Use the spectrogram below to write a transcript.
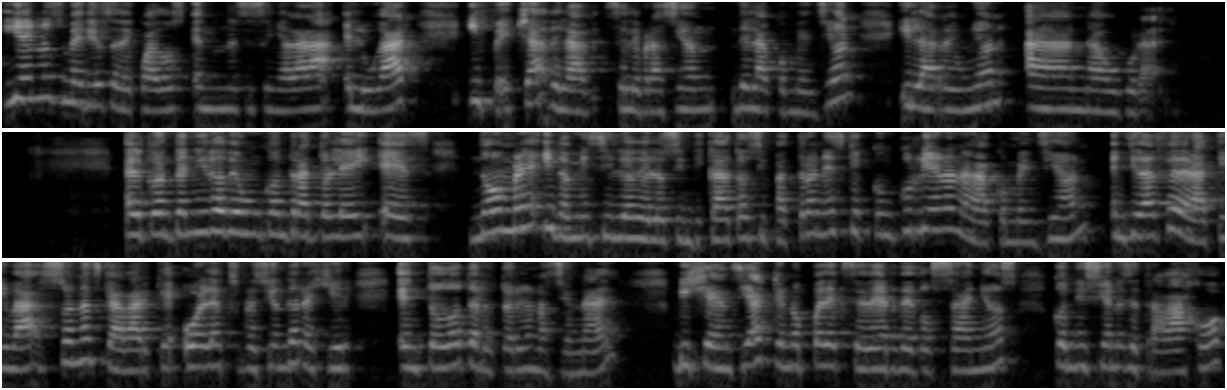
y en los medios adecuados en donde se señalará el lugar y fecha de la celebración de la convención y la reunión inaugural. El contenido de un contrato ley es nombre y domicilio de los sindicatos y patrones que concurrieron a la convención, entidad federativa, zonas que abarque o la expresión de regir en todo territorio nacional, vigencia que no puede exceder de dos años, condiciones de trabajo,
